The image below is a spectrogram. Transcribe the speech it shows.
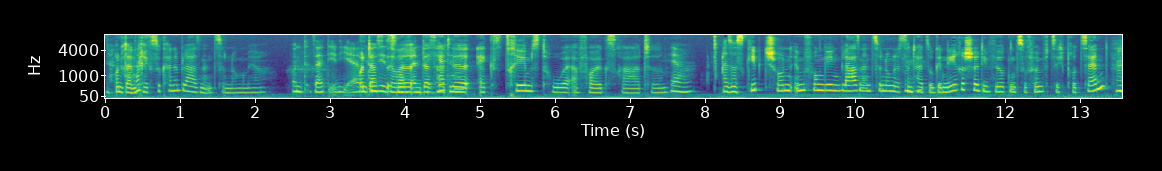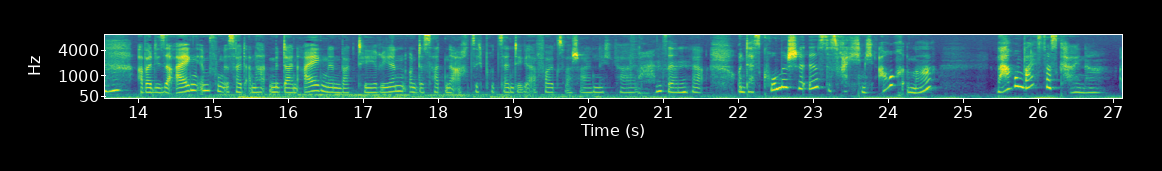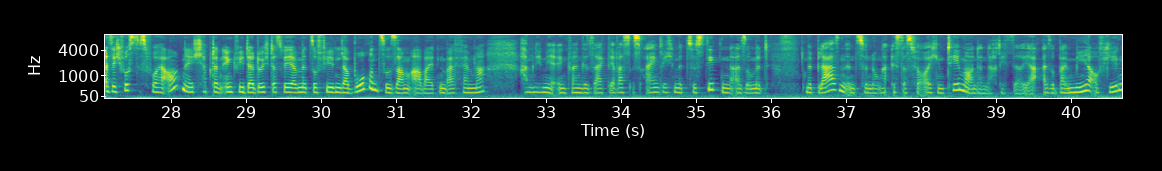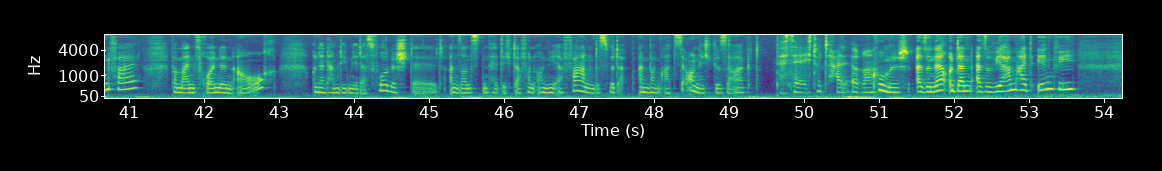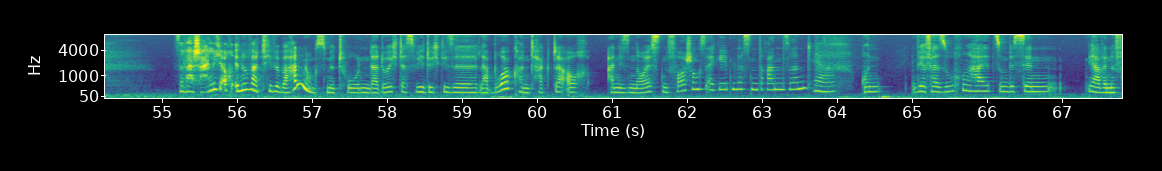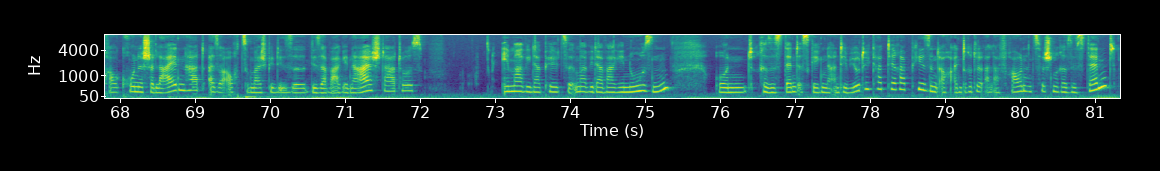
Ja, und dann kriegst du keine Blasenentzündung mehr. Und seid ihr die Ersten, und das die sowas eine, Das hat eine extremst hohe Erfolgsrate. Ja. Also es gibt schon Impfungen gegen Blasenentzündung, das sind mhm. halt so generische, die wirken zu 50 Prozent. Mhm. Aber diese Eigenimpfung ist halt an, mit deinen eigenen Bakterien und das hat eine 80-prozentige Erfolgswahrscheinlichkeit. Wahnsinn. Ja. Und das Komische ist, das frage ich mich auch immer, warum weiß das keiner? Also ich wusste es vorher auch nicht. Ich habe dann irgendwie dadurch, dass wir ja mit so vielen Laboren zusammenarbeiten bei Femna, haben die mir irgendwann gesagt, ja, was ist eigentlich mit Zystiten, also mit, mit Blasenentzündung? Ist das für euch ein Thema? Und dann dachte ich so, ja, also bei mir auf jeden Fall, bei meinen Freundinnen auch. Und dann haben die mir das vorgestellt. Ansonsten hätte ich davon auch nie erfahren. Und das wird einem beim Arzt ja auch nicht gesagt. Das ist ja echt total irre. Komisch. Also, ne, und dann, also wir haben halt irgendwie so wahrscheinlich auch innovative Behandlungsmethoden, dadurch, dass wir durch diese Laborkontakte auch an diesen neuesten Forschungsergebnissen dran sind. Ja. Und wir versuchen halt so ein bisschen, ja, wenn eine Frau chronische Leiden hat, also auch zum Beispiel diese, dieser Vaginalstatus, immer wieder Pilze, immer wieder Vaginosen und resistent ist gegen eine Antibiotikatherapie, sind auch ein Drittel aller Frauen inzwischen resistent,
